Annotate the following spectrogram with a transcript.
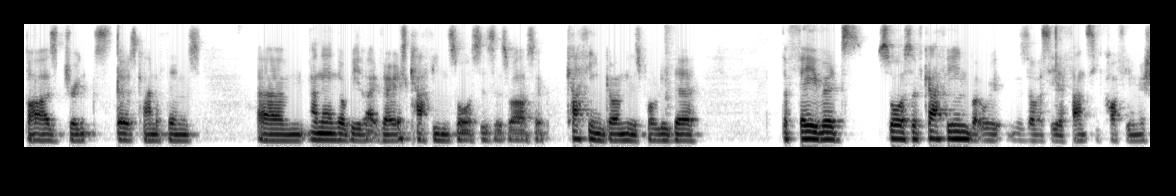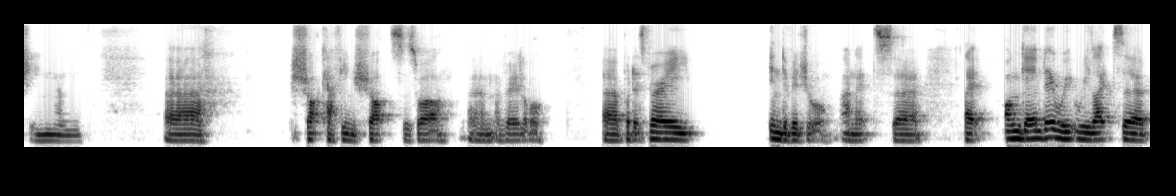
bars, drinks, those kind of things. Um, and then there'll be like various caffeine sources as well. So caffeine gum is probably the the favorite source of caffeine, but we, there's obviously a fancy coffee machine and uh, shot caffeine shots as well um, available. Uh, but it's very individual and it's uh, like on game day we, we like to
